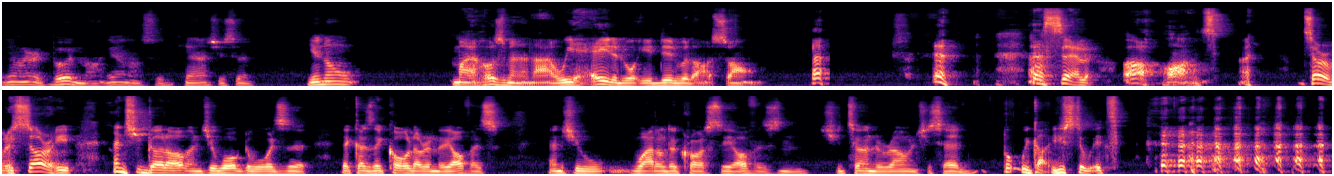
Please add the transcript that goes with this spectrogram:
"You know Eric Burdon, aren't? And I said, "Yeah." She said, "You know." My husband and I, we hated what you did with our song. I said, "Oh, I'm terribly sorry." And she got up and she walked towards the because they called her into the office, and she waddled across the office and she turned around and she said, "But we got used to it." I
